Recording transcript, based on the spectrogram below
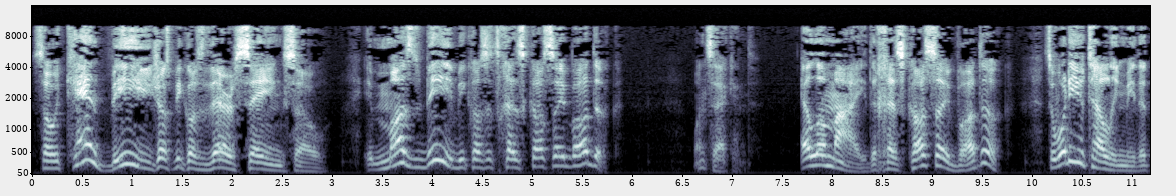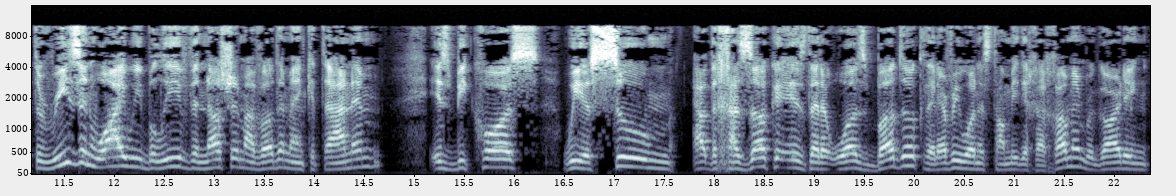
so it can't be just because they're saying so. It must be because it's Chezkasai Baduk. One second. Elamai, the Chezkasai Baduk? So what are you telling me? That the reason why we believe the Nashim, Avadim, and Ketanim is because we assume how the chazaka is that it was baduk, that everyone is talmidei chachamim regarding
